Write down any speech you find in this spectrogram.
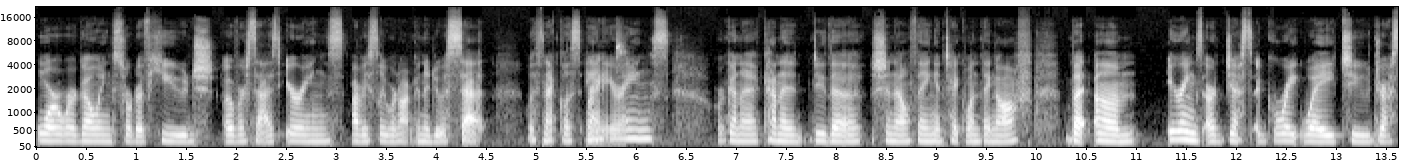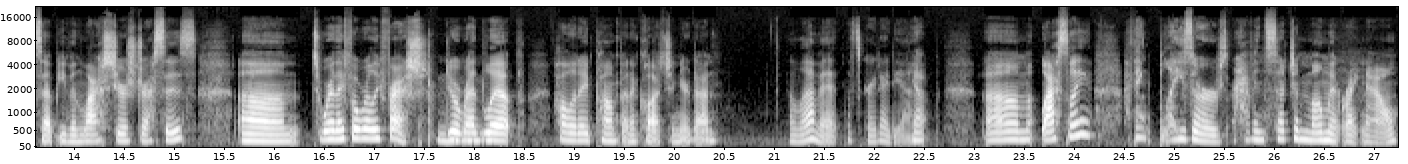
or we're going sort of huge, oversized earrings. Obviously, we're not going to do a set with necklace and Right. earrings. We're going to kind of do the Chanel thing and take one thing off. But um, earrings are just a great way to dress up even last year's dresses um, to where they feel really fresh. Do a red lip, holiday pump, and a clutch, and you're done. I love it. That's a great idea. Yep. Um, lastly, I think blazers are having such a moment right now.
